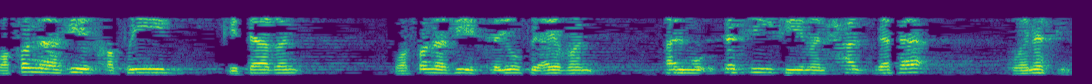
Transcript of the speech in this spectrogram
وصنف فيه الخطيب كتابا وصنف فيه السيوطي أيضا المؤتسي في من حدث ونسي.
